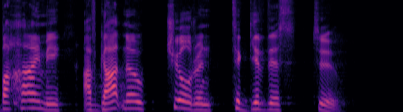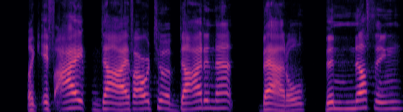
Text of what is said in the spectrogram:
behind me, I've got no children to give this to. Like, if I die, if I were to have died in that battle, then nothing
